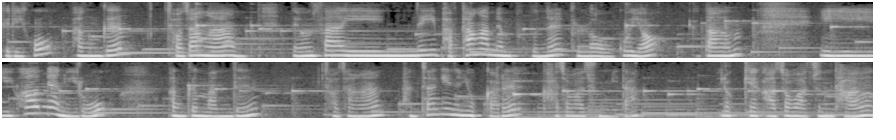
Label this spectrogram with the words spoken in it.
그리고 방금 저장한 네온 사인의 바탕화면 부분을 불러오고요. 그 다음 이 화면 위로 방금 만든 저장한 반짝이는 효과를 가져와 줍니다. 이렇게 가져와 준 다음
